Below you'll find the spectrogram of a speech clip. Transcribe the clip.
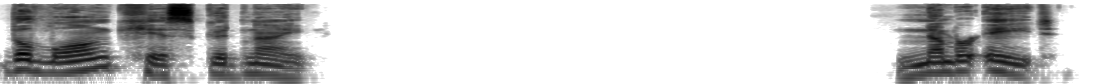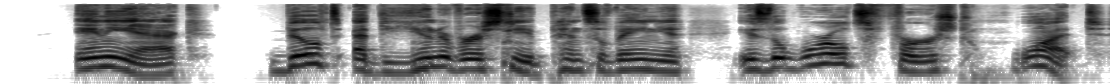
The Long Kiss Goodnight. Number 8. ENIAC, built at the University of Pennsylvania, is the world's first what?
